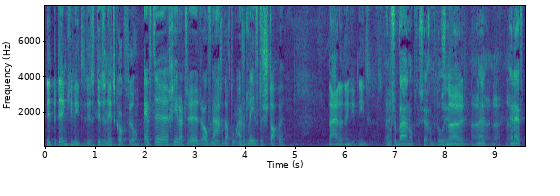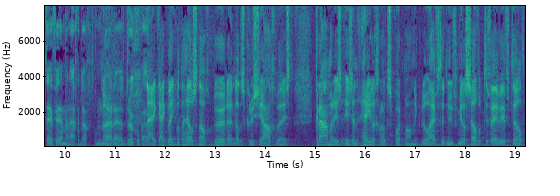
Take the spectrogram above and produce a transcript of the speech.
Dit bedenk je niet. Dit is, dit is een Hitchcock film. Heeft uh, Gerard uh, erover nagedacht om uit het leven te stappen? Nee, dat denk ik niet. Nee. Om zijn baan op te zeggen, bedoel je? Nee, nee, nee. nee, nee. En heeft TVM eraan gedacht om daar uh, druk op uit te Nee, kijk, weet je wat er heel snel gebeurde? En dat is cruciaal geweest. Kramer is, is een hele grote sportman. Ik bedoel, hij heeft het nu vanmiddag zelf op tv weer verteld.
